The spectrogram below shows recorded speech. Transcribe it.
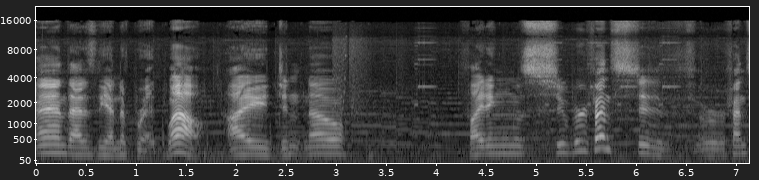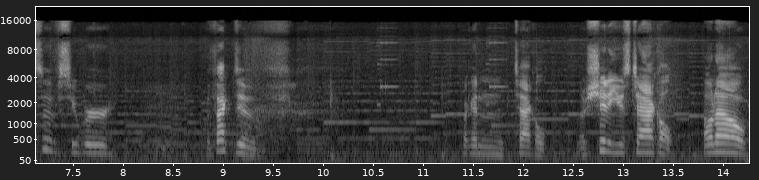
And that is the end of bread. Wow, I didn't know fighting was super offensive, or offensive, super effective. Fucking tackle. Oh shit, he used tackle. Oh no.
